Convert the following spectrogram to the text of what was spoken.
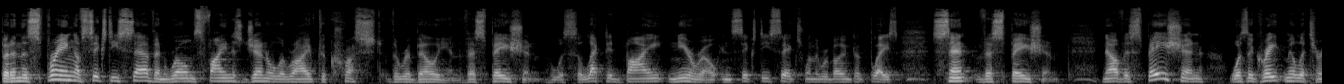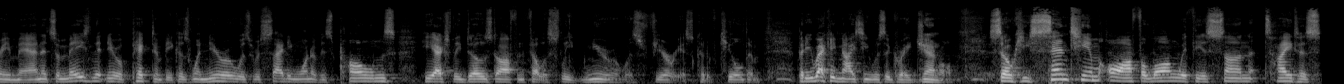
But in the spring of 67, Rome's finest general arrived to crush the rebellion. Vespasian, who was selected by Nero in 66 when the rebellion took place, sent Vespasian. Now, Vespasian was a great military man. It's amazing that Nero picked him because when Nero was reciting one of his poems, he actually dozed off and fell asleep. Nero was furious, could have killed him. But he recognized he was a great general. So he sent him off along with his son Titus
